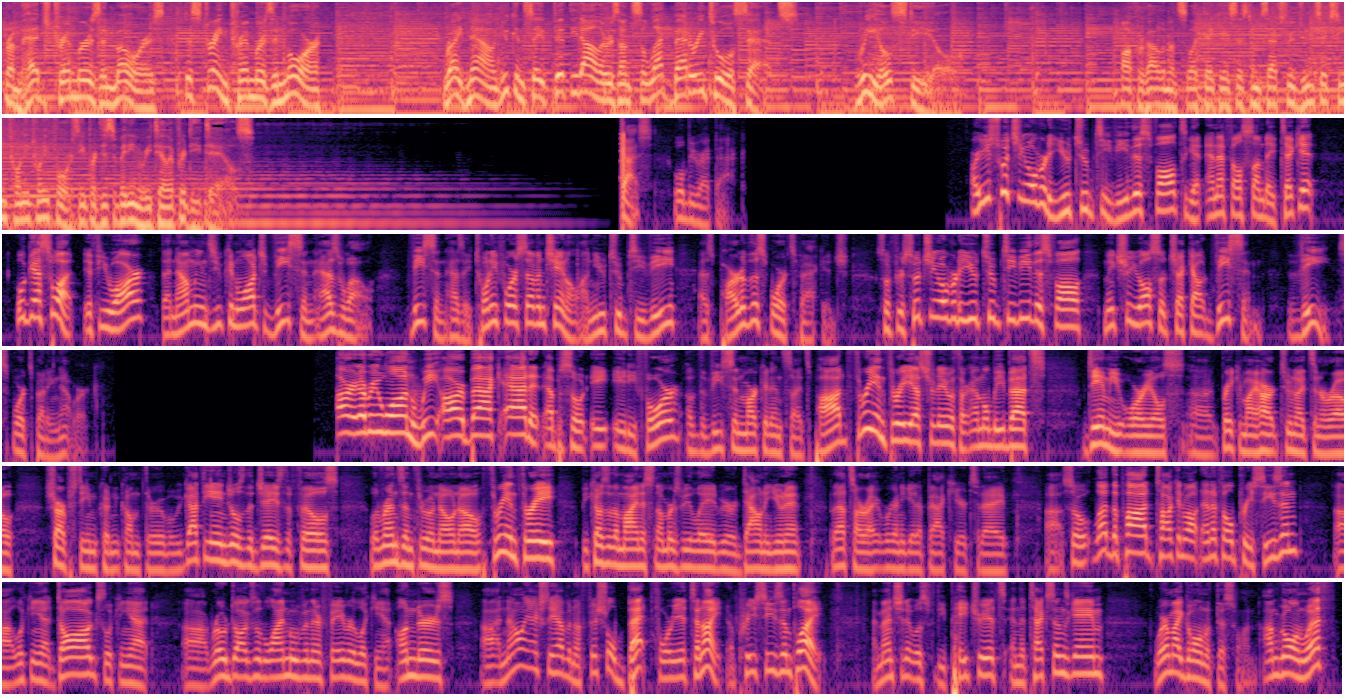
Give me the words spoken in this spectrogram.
From hedge trimmers and mowers to string trimmers and more, right now you can save $50 on select battery tool sets. Real STIHL. Offer valid on select AK system sets through June 16, 2024. See participating retailer for details. Guys, we'll be right back. Are you switching over to YouTube TV this fall to get NFL Sunday Ticket? Well, guess what? If you are, that now means you can watch VSiN as well. VSiN has a 24 7 channel on YouTube TV as part of the sports package. So if you're switching over to YouTube TV this fall, make sure you also check out VSiN, the sports betting network. All right, everyone, we are back at it. Episode 884 of the VSiN Market Insights Pod. Three and three yesterday with our MLB bets. damn you, Orioles. Uh, breaking my heart two nights in a row. Sharp steam couldn't come through, but we got the Angels, the Jays, the Phils. Lorenzen threw a no-no. Three and three because of the minus numbers we laid. We were down a unit, but that's all right. We're going to get it back here today. Uh, so led the pod talking about NFL preseason, uh, looking at dogs, looking at uh, road dogs with a line move in their favor, looking at unders. Uh, and now I actually have an official bet for you tonight, a preseason play. I mentioned it was for the Patriots and the Texans game. Where am I going with this one? I'm going with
